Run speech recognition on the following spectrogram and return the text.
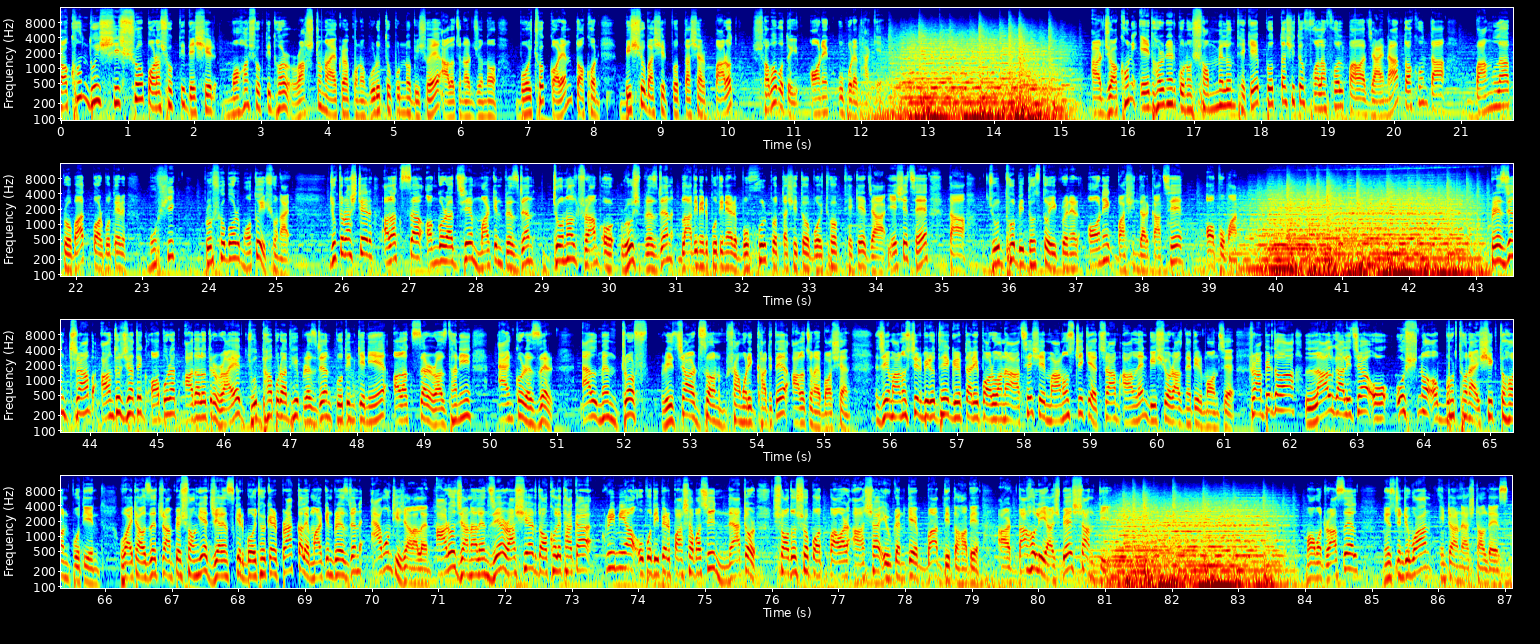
যখন দুই শীর্ষ পরাশক্তি দেশের মহাশক্তিধর রাষ্ট্রনায়করা কোনো গুরুত্বপূর্ণ বিষয়ে আলোচনার জন্য বৈঠক করেন, তখন বিশ্ববাসীর প্রত্যাশার পারত স্বভাবতই অনেক উপরে থাকে। আর যখন এ ধরনের কোনো সম্মেলন থেকে প্রত্যাশিত ফলাফল পাওয়া যায় না, তখন তা বাংলা প্রবাদ পর্বতের মুশিক প্রসবর মতোই শোনায়। যুক্তরাষ্ট্রের আলাক্সা অঙ্গরাজ্যে মার্কিন প্রেসিডেন্ট ডোনাল্ড ট্রাম্প ও রুশ প্রেসিডেন্ট ভ্লাদিমির পুতিনের বহুল প্রত্যাশিত বৈঠক থেকে যা এসেছে তা যুদ্ধ বিধ্বস্ত ইউক্রেনের অনেক বাসিন্দার কাছে অপমান। প্রেসিডেন্ট ট্রাম্প আন্তর্জাতিক অপরাধ আদালতের রায়ে যুদ্ধাপরাধী প্রেসিডেন্ট পুতিনকে নিয়ে আলাক্সার রাজধানী অ্যাঙ্করেজের অ্যালমেনড্রফ রিচার্ডসন সামরিক ঘাঁটিতে আলোচনায় বসেন। যে মানুষটির বিরুদ্ধে গ্রেপ্তারি পরোয়ানা আছে সেই মানুষটিকে ট্রাম্প আনলেন বিশ্ব রাজনীতির মঞ্চে। ট্রাম্পের দেওয়া লাল গালিচা ও উষ্ণ অভ্যর্থনায় সিক্ত হন পুতিন। হোয়াইট হাউসে ট্রাম্পের সঙ্গে জেলেন্সকির বৈঠকের প্রাককালে মার্কিন প্রেসিডেন্ট এমনটি জানালেন। আরও জানালেন যে, রাশিয়ার দখলে থাকা ক্রিমিয়া উপদ্বীপের পাশাপাশি ন্যাটোর সদস্য পদ পাওয়ার আশা ইউক্রেনকে বাদ দিতে হবে। আর তাহলেই আসবে শান্তি। Mohammad Rasel news twenty one international desk.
